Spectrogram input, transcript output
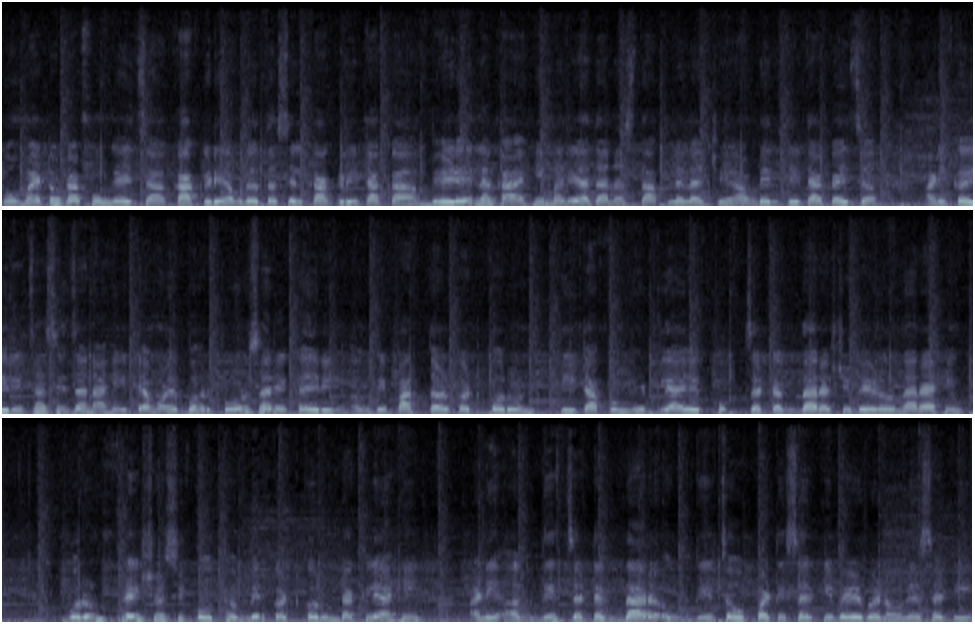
टोमॅटो टाकून घ्यायचा. काकडी आवडत असेल काकडी टाका. भेळेला काही मर्यादा नसतं आपल्याला जे आवडेल ते टाकायचं. आणि कैरीचा सीझन आहे त्यामुळे भरपूर सारी कैरी अगदी पातळ कट करून ती टाकून घेतली आहे. खूप चटकदार अशी भेळ होणार आहे. वरून फ्रेश अशी कोथिंबीर कट करून टाकली आहे. आणि अगदी चटकदार अगदी चौपाटीसारखी भेळ बनवण्यासाठी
